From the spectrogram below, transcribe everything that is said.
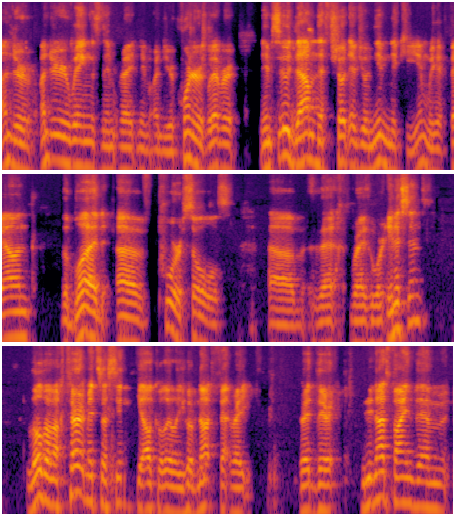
under under your wings, right, under your corners, whatever. nimtzu dam nefshot evyonim nikiim. We have found the blood of poor souls um, that right who are innocent. Lo ela. You have not found right, right there. You did not find them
